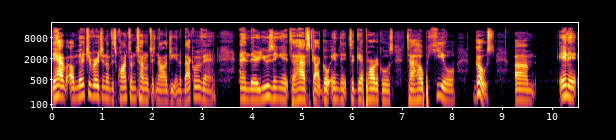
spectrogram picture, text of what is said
they have a miniature version of this quantum tunnel technology in the back of a van, and they're using it to have Scott go in it to get particles to help heal Ghost. Um, in it,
